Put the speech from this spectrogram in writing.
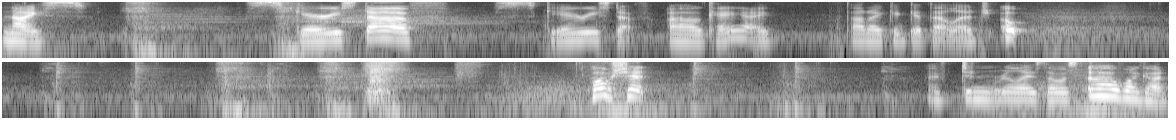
Nice. Scary stuff. Scary stuff. Okay, I thought I could get that ledge. Oh! Oh shit! I didn't realize that was- Oh my god.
